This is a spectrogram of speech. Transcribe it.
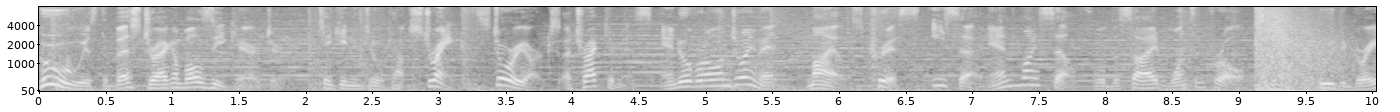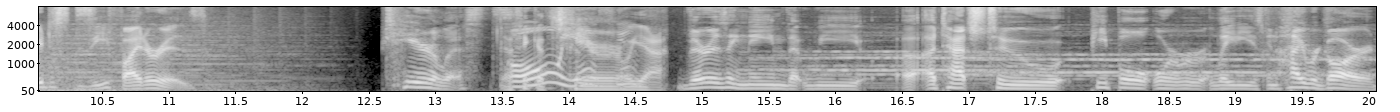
Who is the best Dragon Ball Z character? Taking into account strength, story arcs, attractiveness, and overall enjoyment, Miles, Chris, Issa, and myself will decide once and for all who the greatest Z fighter is. Tier lists. I think Oh, it's yes, yes. Yeah. There is a name that we uh, attach to people or ladies in high regard.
